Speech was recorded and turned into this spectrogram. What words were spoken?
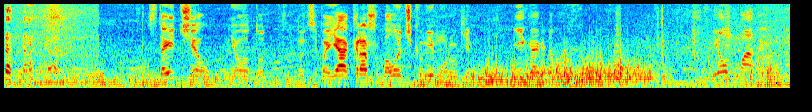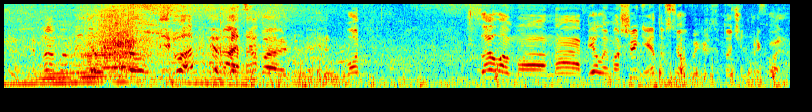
Стоит чел, у него тут, ну типа, я крашу баллончиком ему руки. И как это происходит? И он падает. Мама меня убила. Да, типа, вот целом э, на белой машине это все выглядит очень прикольно.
